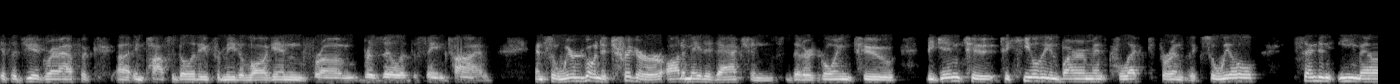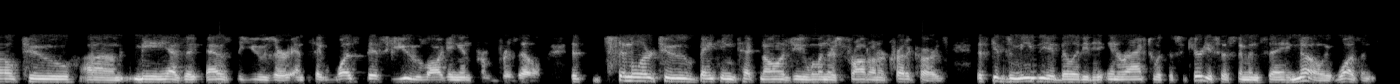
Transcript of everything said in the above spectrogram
it's a geographic uh, impossibility for me to log in from Brazil at the same time. And so we're going to trigger automated actions that are going to begin to to heal the environment, collect forensics. So we'll send an email to um, me as a, as the user and say, was this you logging in from Brazil? It's similar to banking technology when there's fraud on our credit cards. This gives me the ability to interact with the security system and say, no, it wasn't.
